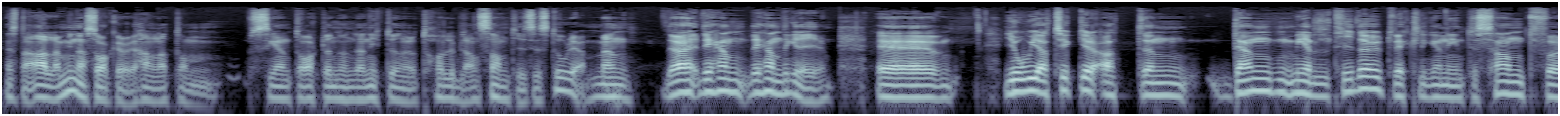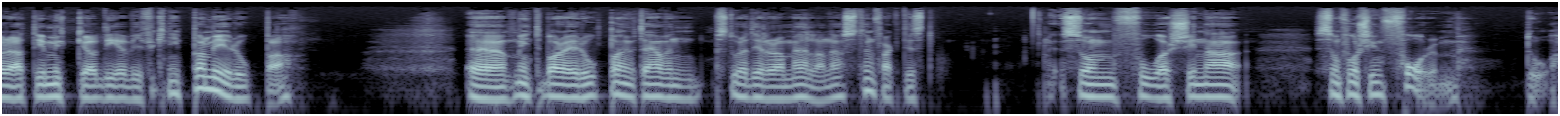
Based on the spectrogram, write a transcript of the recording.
nästan alla mina saker har ju handlat om sent 1800-1900-tal, ibland samtidshistoria. Men det, det, hände, det hände grejer. Eh, Jo, jag tycker att den, den medeltida utvecklingen är intressant för att det är mycket av det vi förknippar med Europa. Eh, inte bara Europa utan även stora delar av Mellanöstern faktiskt. Som får, sina, som får sin form då.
